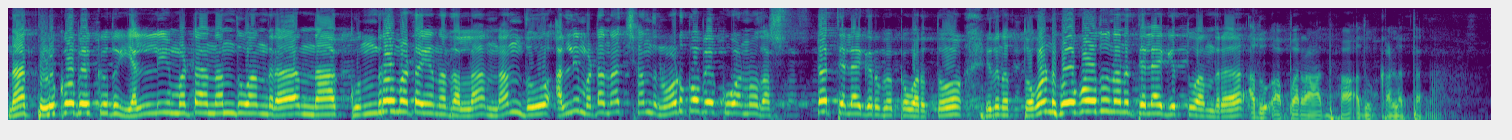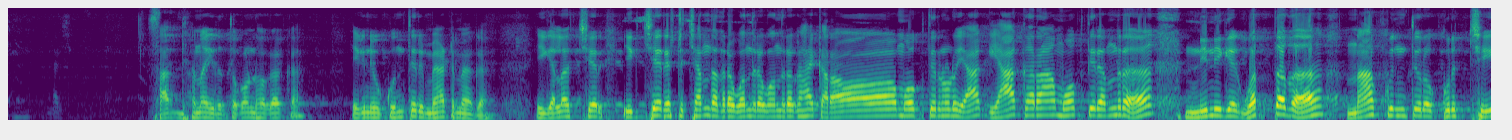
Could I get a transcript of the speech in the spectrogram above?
ನಾ ತಿಳ್ಕೋಬೇಕು ಇದು ಎಲ್ಲಿ ಮಠ ನಂದು ಅಂದ್ರೆ ನಾ ಕುಂದ್ರೋ ಮಠ ಏನದಲ್ಲ, ನಂದು ಅಲ್ಲಿ ಮಠ ನಾ ಚಂದ ನೋಡ್ಕೋಬೇಕು ಅನ್ನೋದು ಅಷ್ಟ ತಲೆಯಾಗಿರ್ಬೇಕು ಹೊರತು, ಇದನ್ನ ತಗೊಂಡು ಹೋಗೋದು ನನ್ನ ತಲೆಯಾಗಿತ್ತು ಅಂದ್ರೆ ಅದು ಅಪರಾಧ, ಅದು ಕಳ್ಳತನ. ಸಾಧ್ಯನ ಇದು ತಗೊಂಡು ಹೋಗಾಕ? ಈಗ ನೀವು ಕುಂತೀರಿ ಮ್ಯಾಟ್ ಮ್ಯಾಗ ಈಗೆಲ್ಲ ಚೇರ್, ಈಗ ಚೇರ್ ಎಷ್ಟು ಚಂದ ಅದ್ರ ಒಂದ್ರಾಗ ಒಂದ್ರಾಗ ಹಾಕಿ ಆರಾಮ್ ಹೋಗ್ತೀರಿ ನೋಡು. ಯಾಕೆ ಯಾಕೆ ಆರಾಮ್ ಹೋಗ್ತೀರಿ ಅಂದ್ರೆ ನಿನಗೆ ಗೊತ್ತದ ನಾ ಕುಂತಿರೋ ಕುರ್ಚಿ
